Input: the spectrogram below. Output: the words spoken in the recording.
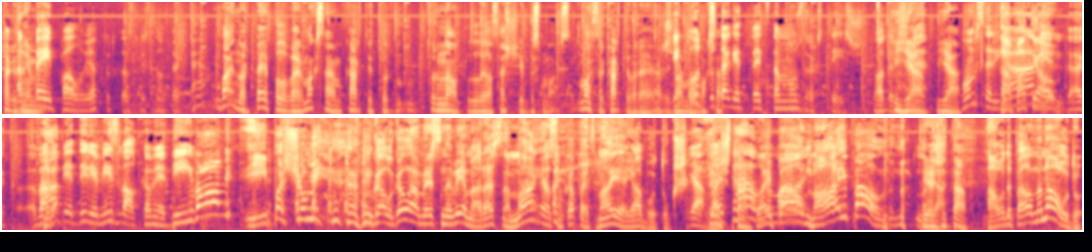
Tagad Ar viņam PayPal, ja tur tas viss notiek. Ja? vai nu ar PayPal vai ar maksājumu karti, tur, tur nav lielas atšķirības. Maksas Maks ar karti varēja arī normāli maksāt. tagad pēc tam uzrakstīsi. šo adresi, Jā, jā. Mums ir Tāpat jau- jābūt pie diviem izvelkamie divāni. īpašumi. Un Galu galā mēs nevienmēr esam mājās, un kāpēc mājai jābūt tukšai? Jā, lai Tieši tā. pelna Lai pelna māja, pelna. Nu, Tieši kā, tā. Nauda pelna naudu.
